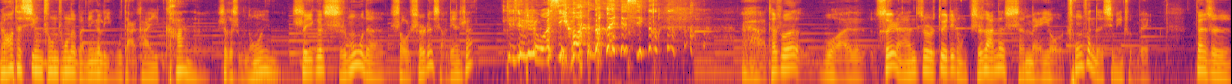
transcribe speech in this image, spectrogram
然后他兴冲冲的把那个礼物打开一看啊，是个什么东西呢？是一个实木的手持的小电扇。这就是我喜欢的类。哎呀，他说我虽然就是对这种直男的审美有充分的心理准备，但是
